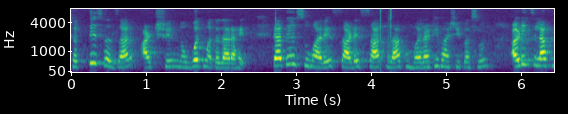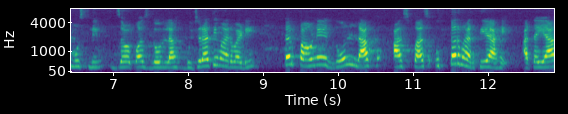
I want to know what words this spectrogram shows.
छत्तीस हजार आठशे नव्वद मतदार आहेत. त्यातील सुमारे साडेसात लाख मराठी भाषिक असून अडीच लाख मुस्लिम जवळपास दोन लाख गुजराती मारवाडी तर पावणे दोन लाख आसपास उत्तर भारतीय आहे. आता या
